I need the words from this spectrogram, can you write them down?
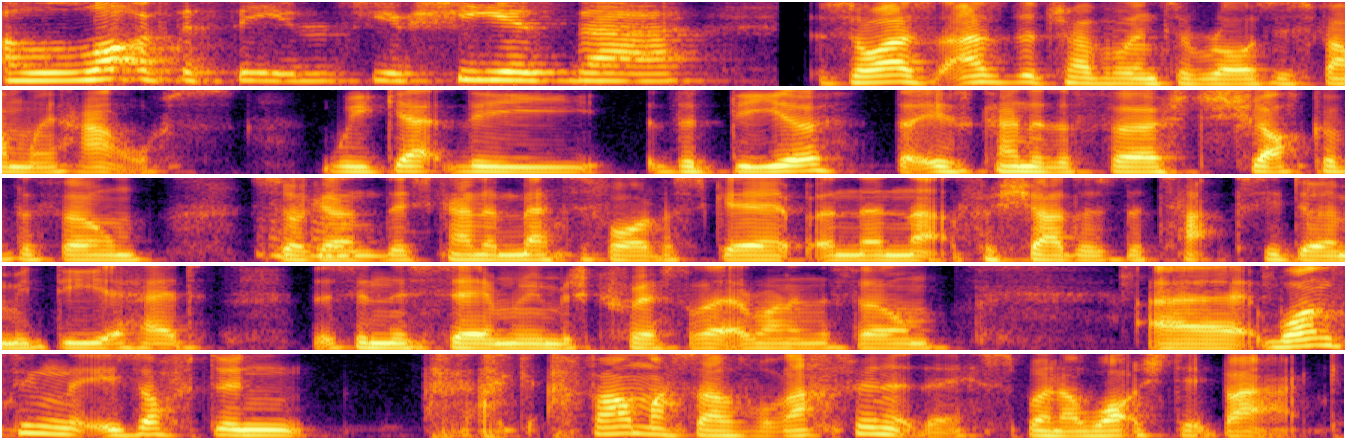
a lot of the scenes. You know, she is there. so as as they travel into Rose's family house, we get the the deer that is kind of the first shock of the film. So Mhm. again, this kind of metaphor of escape, and then that foreshadows the taxidermy deer head that's in the same room as Chris later on in the film. Uh, one thing that is often I, found myself laughing at this when I watched it back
